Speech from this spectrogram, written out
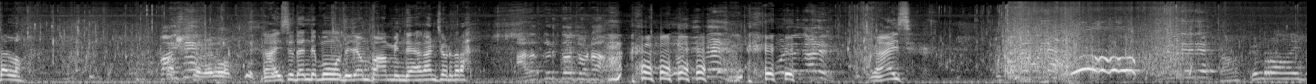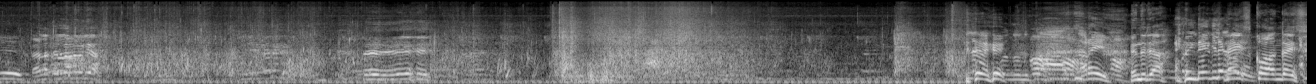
വെള്ളം. ഗായ്സ് ഇതെന്റെ മോതിരം പാമ്പിന്റെ. കാണിച്ചു കൊടുത്തറ ഗായ്സ് എന്തെങ്കിലും nice guys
